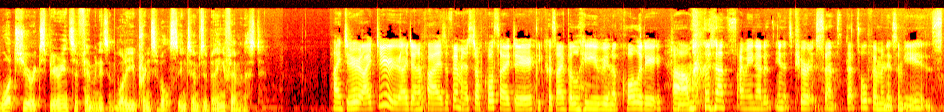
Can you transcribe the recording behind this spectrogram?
What's your experience of feminism? What are your principles in terms of being a feminist? I do, I do identify as a feminist. Of course, I do because I believe in equality. Um, that's, I mean, at its, in its purest sense, that's all feminism is.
